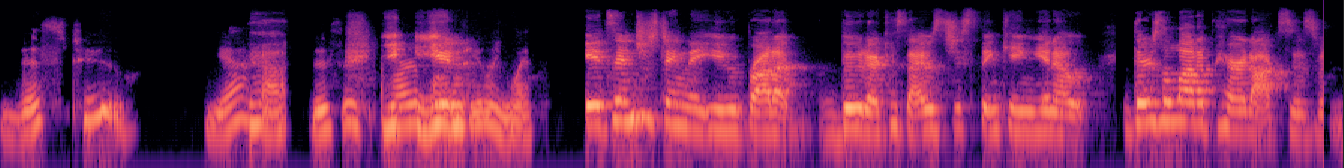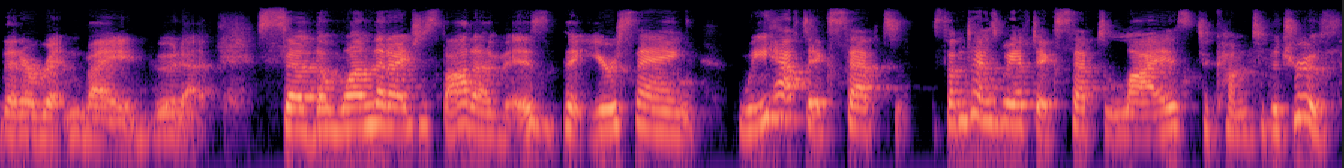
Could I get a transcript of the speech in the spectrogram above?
this too yeah, yeah. this is part you, of what we're dealing with. It's interesting that you brought up Buddha because I was just thinking, you know, there's a lot of paradoxes that are written by Buddha. So the one that I just thought of is that you're saying we have to accept, sometimes we have to accept lies to come to the truth.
